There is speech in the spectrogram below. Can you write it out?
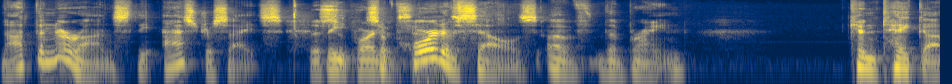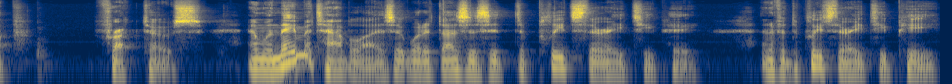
not the neurons, the astrocytes, The supportive supportive cells of the brain, can take up fructose. And when they metabolize it, what it does is it depletes their ATP. And if it depletes their ATP,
